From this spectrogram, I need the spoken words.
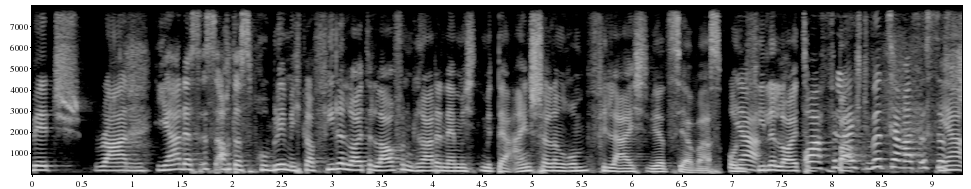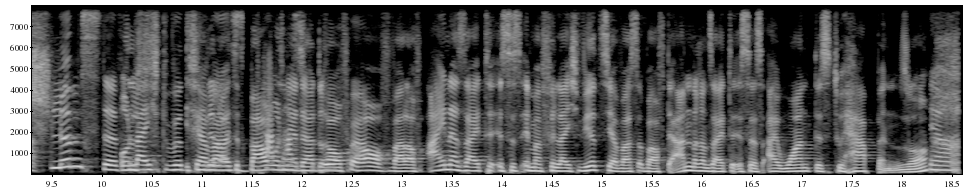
Bitch, run. Ja, das ist auch das Problem. Ich glaube, viele Leute laufen gerade nämlich mit der Einstellung rum, vielleicht wird's ja was. Und ja. viele Leute. Oh, vielleicht wird's ja was, ist das Ja. Schlimmste. Vielleicht wird's ja viele was. Leute bauen ja da drauf auf, weil auf einer Seite ist es immer, vielleicht wird's ja was, aber auf der anderen Seite ist es, I want this to happen. So. Ja.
